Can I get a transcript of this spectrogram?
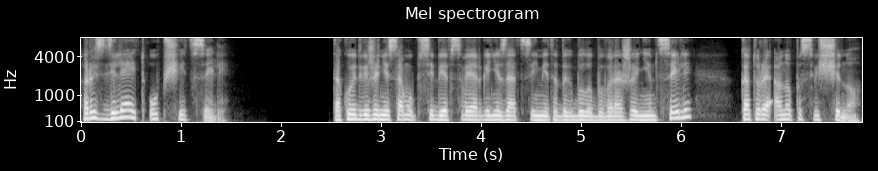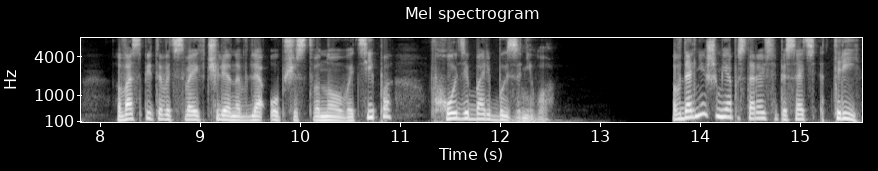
разделяет общие цели. Такое движение само по себе в своей организации и методах было бы выражением цели, которой оно посвящено — воспитывать своих членов для общества нового типа в ходе борьбы за него. В дальнейшем я постараюсь описать три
